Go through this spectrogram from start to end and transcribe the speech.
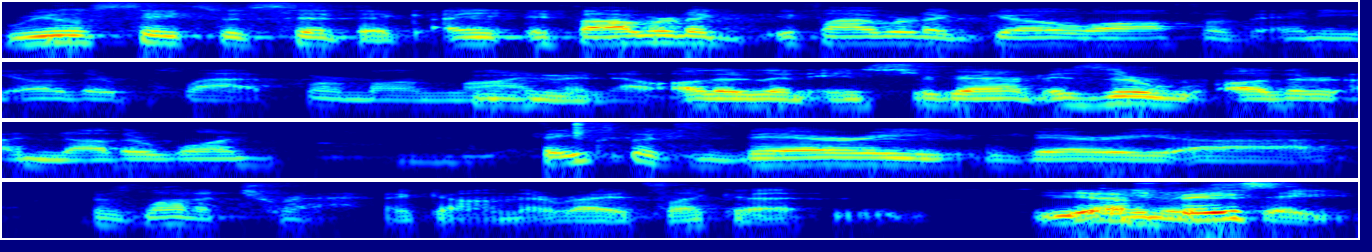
real estate specific. I, if I were to if I were to go off of any other platform online mm-hmm. right now, other than Instagram, is there other another one? Facebook's very very. uh There's a lot of traffic on there, right? It's like a yeah. Facebook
